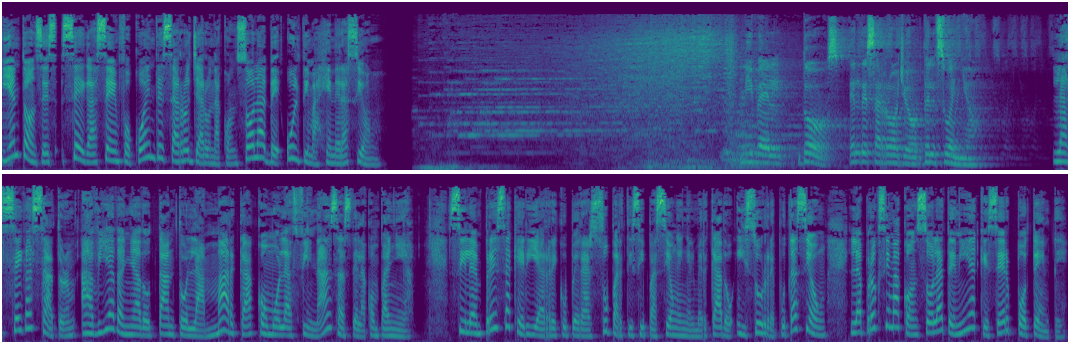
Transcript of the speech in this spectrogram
Y entonces Sega se enfocó en desarrollar una consola de última generación. Nivel 2. El desarrollo del sueño. La Sega Saturn había dañado tanto la marca como las finanzas de la compañía. Si la empresa quería recuperar su participación en el mercado y su reputación, la próxima consola tenía que ser potente,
